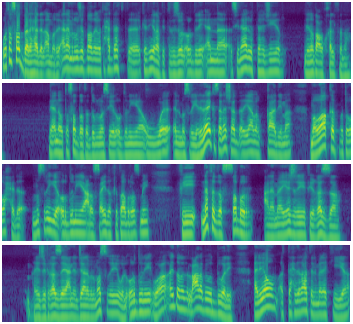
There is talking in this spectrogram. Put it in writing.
وتصدى لهذا الأمر. أنا من وجهة نظري وتحدثت آه، كثيرا في التلفزيون الأردني أن سيناريو التهجير لنضعه خلفنا لأنه تصدت الدبلوماسية الأردنية والمصرية. لذلك سنشهد الأيام القادمة مواقف متوحدة مصرية أردنية على الصعيد الخطاب الرسمي في نفذ الصبر على ما يجري في غزة. ما يجري في غزة يعني الجانب المصري والأردني وأيضا العربي والدولي. اليوم التحذيرات الملكية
